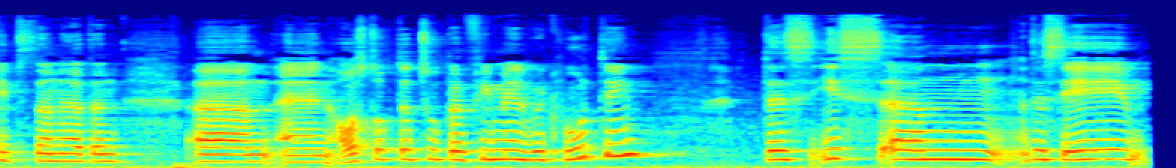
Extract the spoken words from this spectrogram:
gibt es dann, äh, dann ähm, einen Ausdruck dazu beim Female Recruiting. Das ist, ähm, das sehe ich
